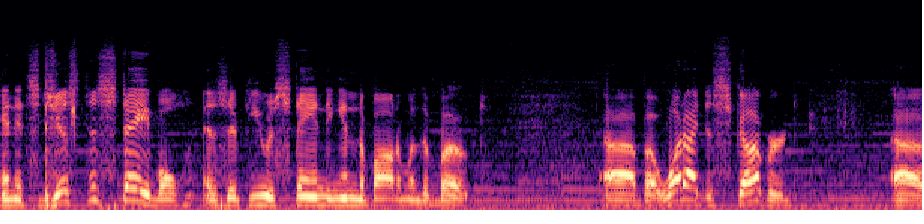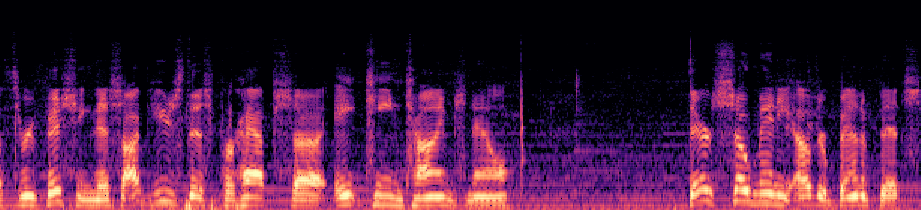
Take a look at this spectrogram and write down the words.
and it's just as stable as if you was standing in the bottom of the boat. Uh, but what I discovered uh, through fishing this, I've used this perhaps uh, 18 times now. There's so many other benefits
